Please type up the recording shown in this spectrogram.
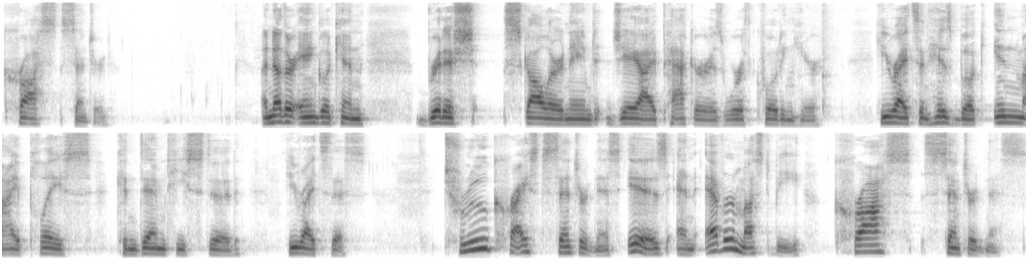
cross centered. Another Anglican British scholar named J.I. Packer is worth quoting here. He writes in his book, In My Place, Condemned He Stood, he writes this True Christ centeredness is and ever must be cross centeredness.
